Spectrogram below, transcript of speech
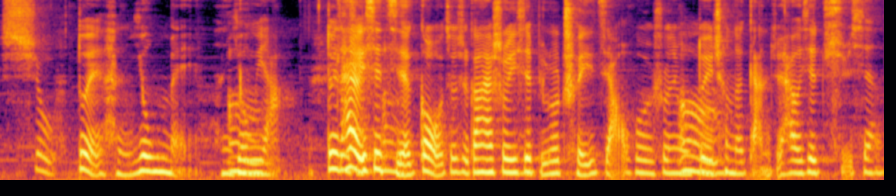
秀，对，很优美，很优雅。对，它有一些结构，就是刚才说一些，比如说垂角，或者说那种对称的感觉，还有一些曲线，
